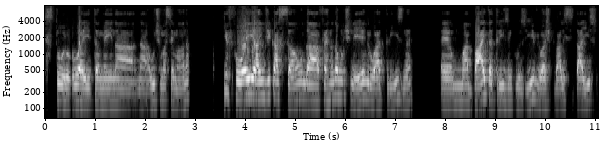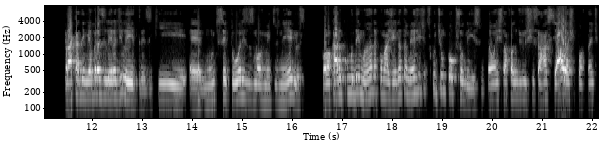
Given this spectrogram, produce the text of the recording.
Estourou aí também na, na última semana, que foi a indicação da Fernanda Montenegro, a atriz, né? É uma baita atriz, inclusive, eu acho que vale citar isso, para a Academia Brasileira de Letras, e que é, muitos setores dos movimentos negros colocaram como demanda, como agenda também, a gente discutiu um pouco sobre isso. Então, a gente está falando de justiça racial, acho importante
